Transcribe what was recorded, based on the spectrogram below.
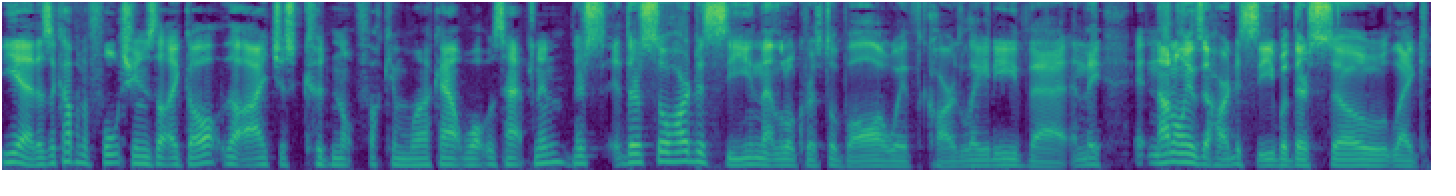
yeah there's a couple of fortunes that i got that i just could not fucking work out what was happening There's they're so hard to see in that little crystal ball with Card Lady that and they not only is it hard to see, but they're so like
